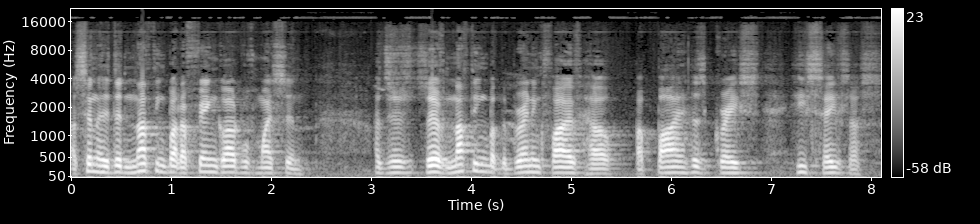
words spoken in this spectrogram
a sinner who did nothing but offend God with my sin? I deserve nothing but the burning fire of hell, but by His grace, He saves us.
